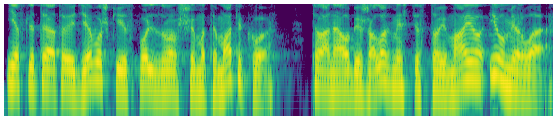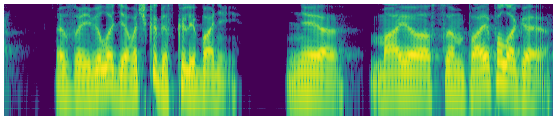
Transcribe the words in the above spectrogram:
Если ты о той девушке, использовавшей математику, то она убежала вместе с той Майо и умерла», — заявила девочка без колебаний. «Не, Майо сэмпай, полагаю.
